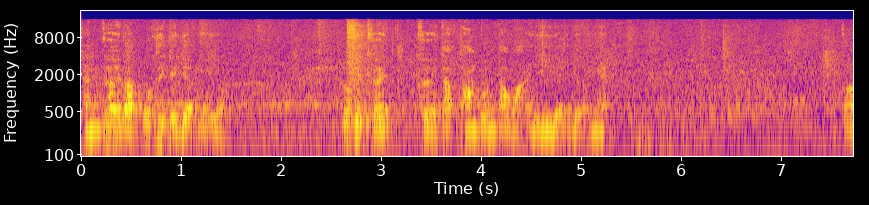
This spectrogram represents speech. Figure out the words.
ฉันเคยแบบลูกศิษย์เยอะๆนะโยมลูกศิษย์เคยเคยทำบุญถวายเยอะๆเงี้ย ก็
